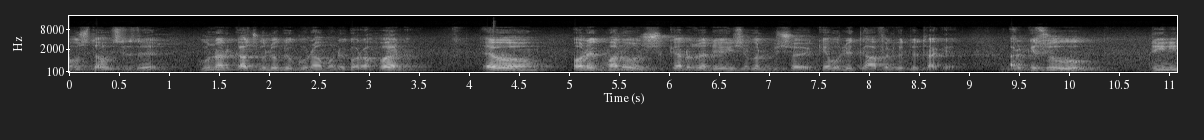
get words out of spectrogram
অবস্থা হয়েছে যে গুনার কাজগুলোকে গুণা মনে করা হয় না। এবং অনেক মানুষ কেন জানি এই সকল বিষয়ে কেবলই গাফেল হইতে থাকে। আর কিছু দিনই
